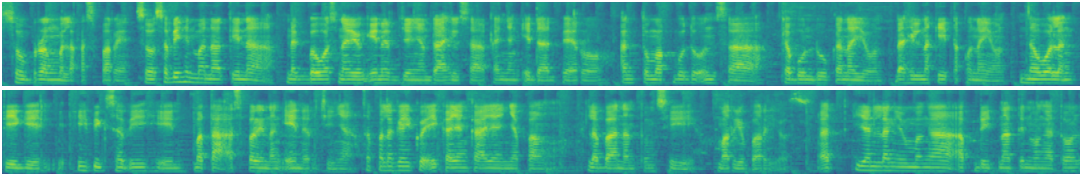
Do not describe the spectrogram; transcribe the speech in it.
sobrang malakas pa rin. So, sabihin man natin na nagbawas na yung energy niya dahil sa kanyang edad pero ang tumakbo doon sa kabundukan na yon dahil nakita ko na yon na walang tigil. Ibig sabihin, mataas pa rin ang energy niya. Sa palagay ko, eh, kayang-kaya niya pang labanan tong si Mario Barrios. At yan lang yung mga update natin mga tol.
